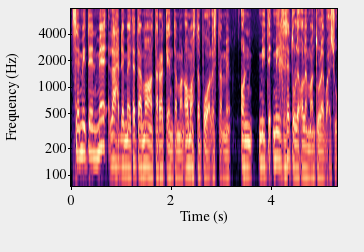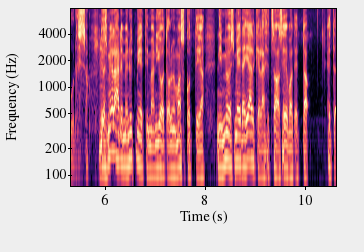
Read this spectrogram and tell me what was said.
se, miten me lähdemme tätä maata rakentamaan omasta puolestamme, on miltä se tulee olemaan tulevaisuudessa. Mm. Jos me lähdemme nyt miettimään, jo, että olemme maskotteja, niin myös meidän jälkeläiset saa sevat, että, että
